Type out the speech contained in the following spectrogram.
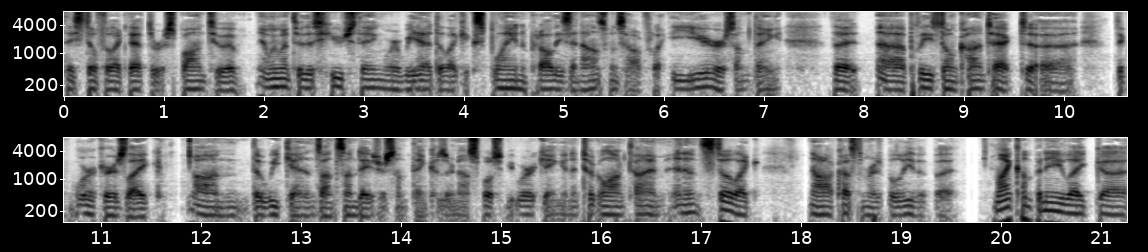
they still feel like they have to respond to it. And we went through this huge thing where we had to like explain and put all these announcements out for like a year or something that, uh, please don't contact, uh, the workers like on the weekends, on Sundays or something, cause they're not supposed to be working. And it took a long time and it's still like not all customers believe it, but My company, like, uh,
